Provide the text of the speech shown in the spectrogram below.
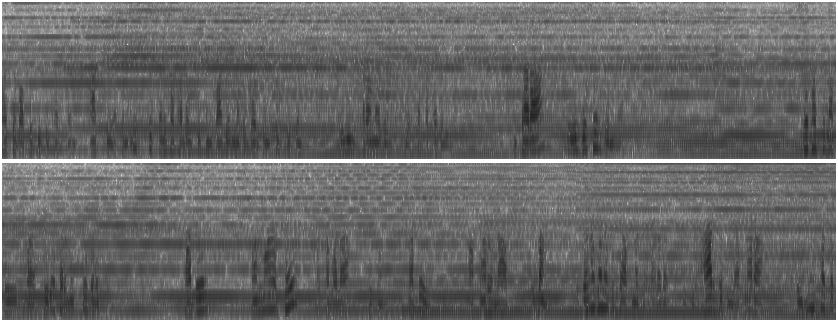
হয়তো বা পতিতে থাকতেন আজকে এখন উচ্চ স্বরে কথা বলতেছেন, বাঘের মতো গর্জন করতেছেন। এমন খারানোর উদ্দেশ্যে একটা কথা বলি। যারা এই দেশের জন্য শেখ হাসিনাকে বা স্বৈরাচার মুক্ত করেছে, তাদের সম্মানার্থে কথা বলা শিখুন তাতে আপনারও লাভ এবং জনগণও কিন্তু আপনাদের ভালোবাসা শিখবে আর যদি আপনারা সেই হিংসাত্মক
